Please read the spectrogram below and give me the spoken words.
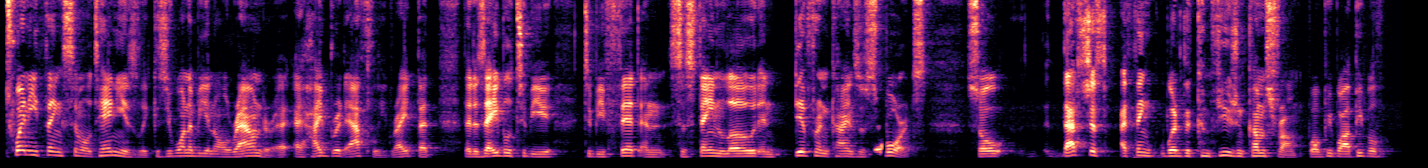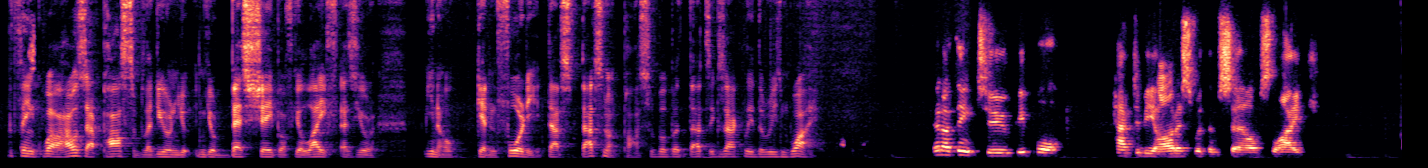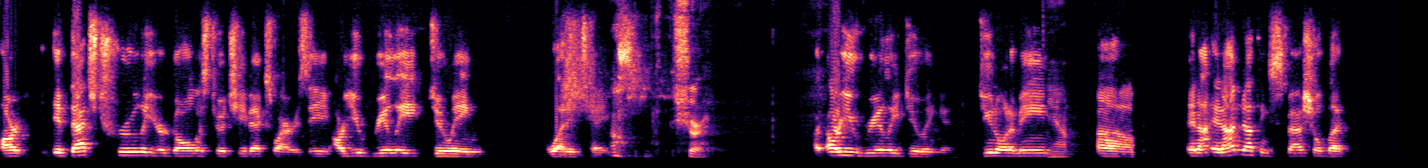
20 things simultaneously because you want to be an all-rounder a, a, hybrid athlete right? That that is able to be to be fit and sustain load in different kinds of sports. So that's just i think where the confusion comes from. Well people people think well how is that possible that you're in your, in your best shape of your life as you're you know getting 40 that's that's not possible but that's exactly the reason why. And i think too people have to be honest with themselves like are if that's truly your goal is to achieve X, Y, or Z, are you really doing what it takes? Oh, sure. Are you really doing it? Do you know what I mean? Yeah. Um, and I and I'm nothing special, but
